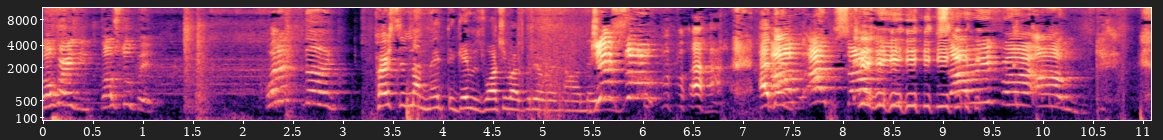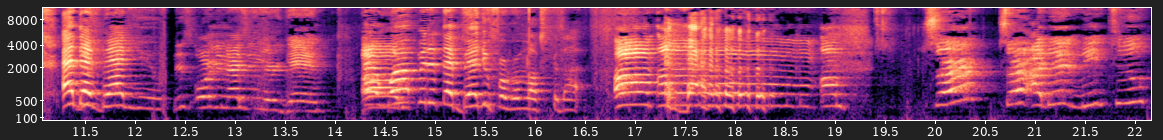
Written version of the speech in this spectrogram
Go crazy. Go stupid. What if the person that made the game is watching my video right now and they Jisoo. and I'm, I'm sorry. sorry for um and they ban you? disorganizing your game. And Um, what happened if they ban you from Roblox for that? um, um, um, um, um, um, um, sir, sir, I didn't mean to.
